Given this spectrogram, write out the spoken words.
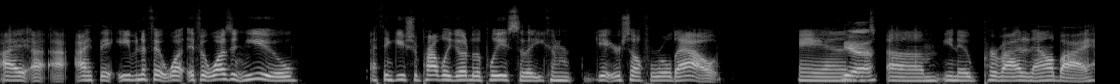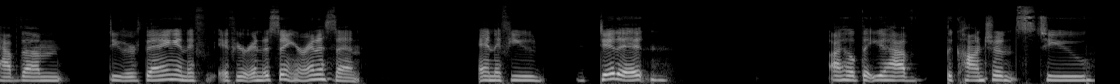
I I, I- think even if it was if it wasn't you, I think you should probably go to the police so that you can get yourself ruled out, and Yeah. um, you know, provide an alibi, have them do their thing, and if if you're innocent, you're innocent, and if you did it, I hope that you have the conscience to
